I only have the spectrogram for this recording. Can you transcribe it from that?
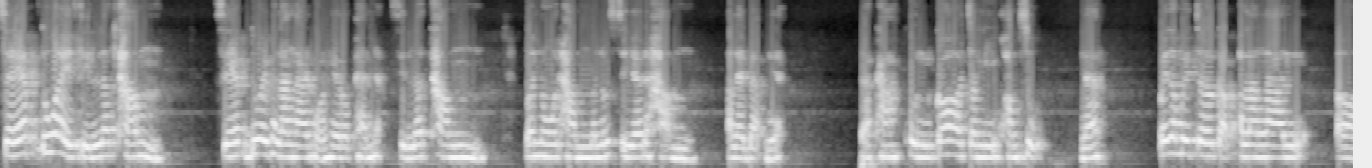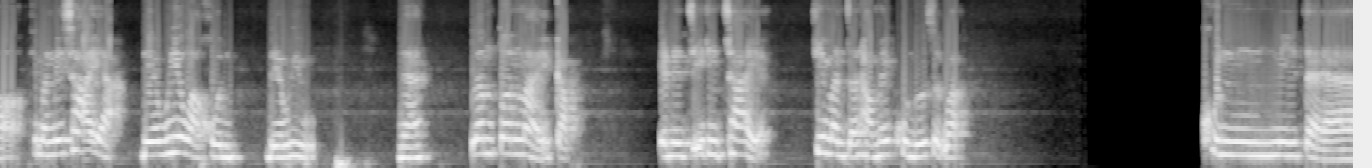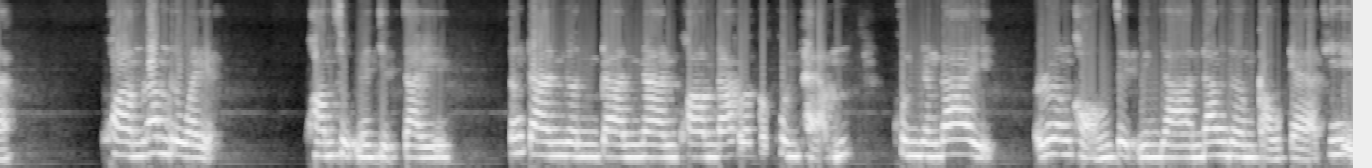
เซฟด้วยศีลธรรมเซฟด้วยพลังงานของเฮโรแพนศีลธรรม มโนธรรม มนุษยธรรม อะไรแบบเนี้ยนะคะ คุณก็จะมีความสุขนะ ไม่ต้องไปเจอกับพลังงาน เอ่อ ที่มันไม่ใช่อะเดวิลอะคุณเดวิลนะ เริ่มต้นใหม่กับ energy ที่ใช่อะที่มันจะทำให้คุณรู้สึกว่า คุณมีแต่ความร่ำรวย ความสุขในจิตใจ ทั้งการเงินการงานความรักแล้วก็คุณแถม คุณยังได้เรื่องของจิตวิญญาณดั้งเดิมเก่าแก่ที่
